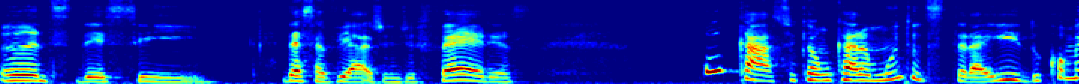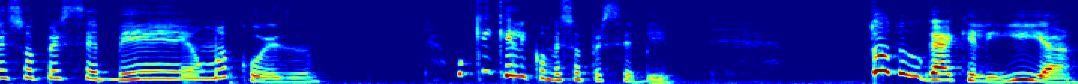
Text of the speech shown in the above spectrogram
antes desse dessa viagem de férias, o Cássio, que é um cara muito distraído, começou a perceber uma coisa. O que, que ele começou a perceber? Todo lugar que ele ia,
